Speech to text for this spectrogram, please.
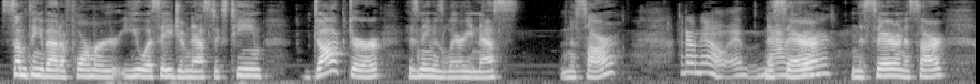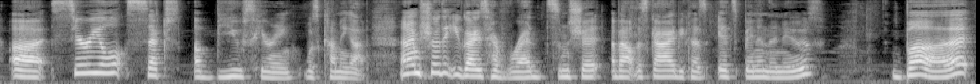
something about a former USA gymnastics team doctor. His name is Larry Nass- Nassar. I don't know. Uh, Nasser, Nasser, Nassar, uh, serial sex abuse hearing was coming up. And I'm sure that you guys have read some shit about this guy because it's been in the news. But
